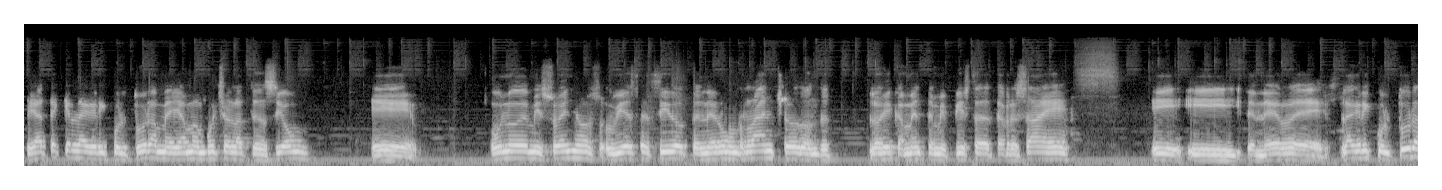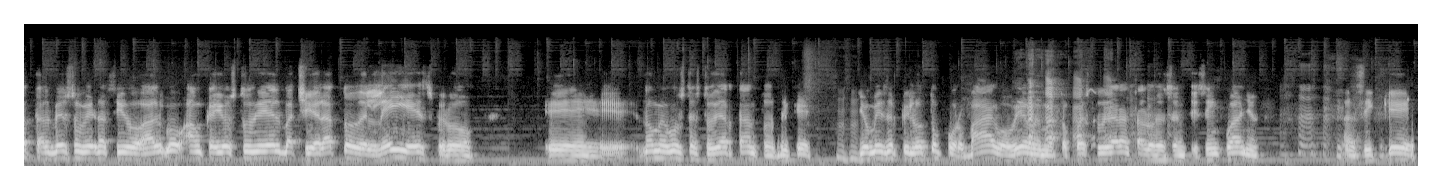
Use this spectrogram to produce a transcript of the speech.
Fíjate que la agricultura me llama mucho la atención. Eh, uno de mis sueños hubiese sido tener un rancho donde, lógicamente, mi pista de aterrizaje y, tener eh, la agricultura tal vez hubiera sido algo, aunque yo estudié el bachillerato de leyes, pero eh, no me gusta estudiar tanto, así que yo me hice piloto por vago, me tocó estudiar hasta los 65 años. Así que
